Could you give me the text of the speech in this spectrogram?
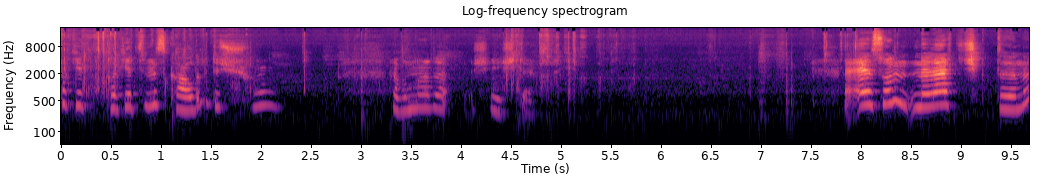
paket paketimiz kaldı. Bir de şu. Ha bunlar da şey işte. Ha, En son neler çıktığını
